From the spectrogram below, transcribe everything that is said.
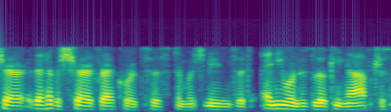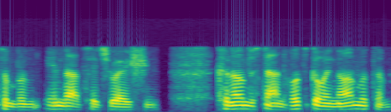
share, they have a shared record system, which means that anyone who's looking after someone in that situation can understand what's going on with them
